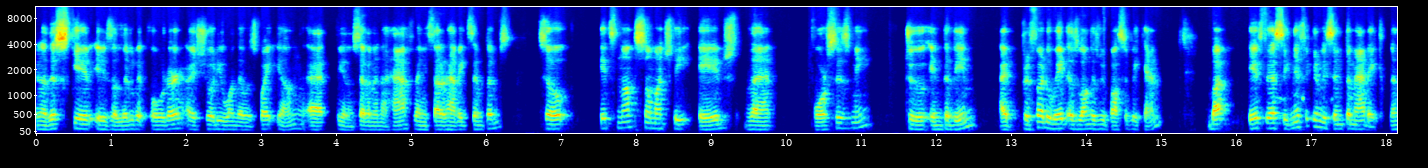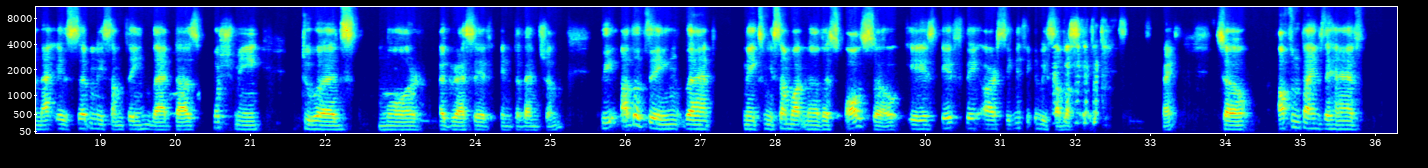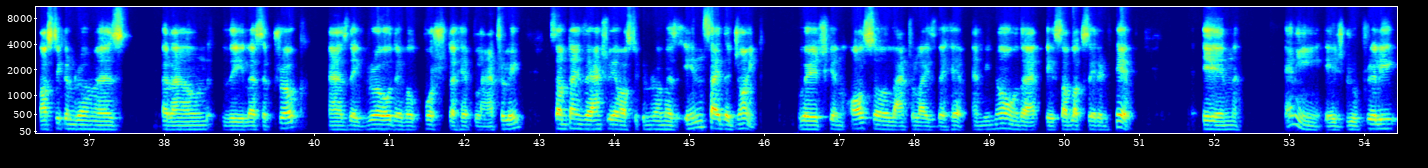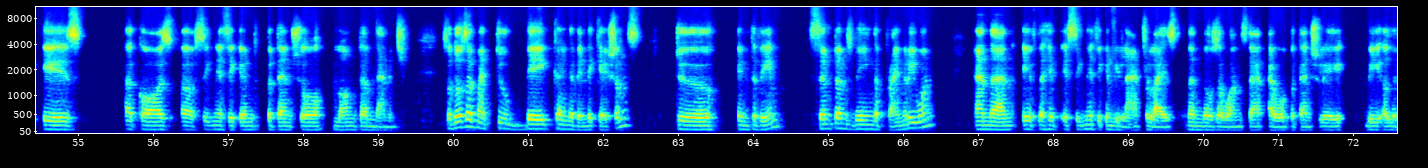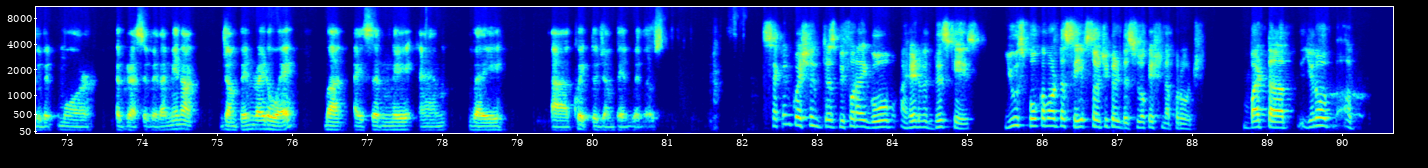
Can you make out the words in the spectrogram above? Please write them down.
You know, this kid is a little bit older. I showed you one that was quite young at, you know, seven and a half when he started having symptoms. So it's not so much the age that forces me to intervene. I prefer to wait as long as we possibly can. But if they're significantly symptomatic, then that is certainly something that does push me towards more aggressive intervention. The other thing that makes me somewhat nervous also is if they are significantly subluxated, right? So oftentimes they have osteochondromas around the lesser troch. As they grow, they will push the hip laterally. Sometimes they actually have osteochondromas inside the joint, which can also lateralize the hip. And we know that a subluxated hip in any age group really is a cause of significant potential long-term damage. So those are my two big kind of indications to intervene, symptoms being the primary one. And then if the hip is significantly lateralized, then those are ones that I will potentially be a little bit more aggressive with. I may not jump in right away, but I certainly am very uh, quick to jump in with those. Second question, just before I go ahead with this case, you spoke about the safe surgical dislocation approach, but uh, you know, uh,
